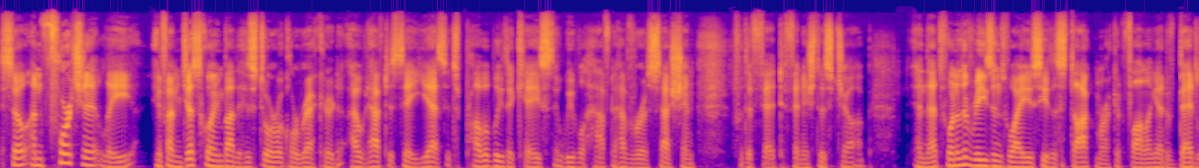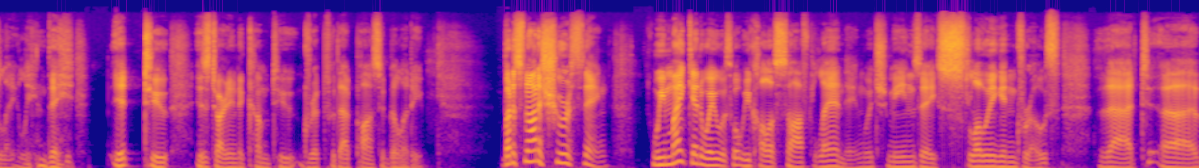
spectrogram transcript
So, unfortunately, if I'm just going by the historical record, I would have to say yes, it's probably the case that we will have to have a recession for the Fed to finish this job. And that's one of the reasons why you see the stock market falling out of bed lately. They, it too is starting to come to grips with that possibility. But it's not a sure thing. We might get away with what we call a soft landing, which means a slowing in growth that uh,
